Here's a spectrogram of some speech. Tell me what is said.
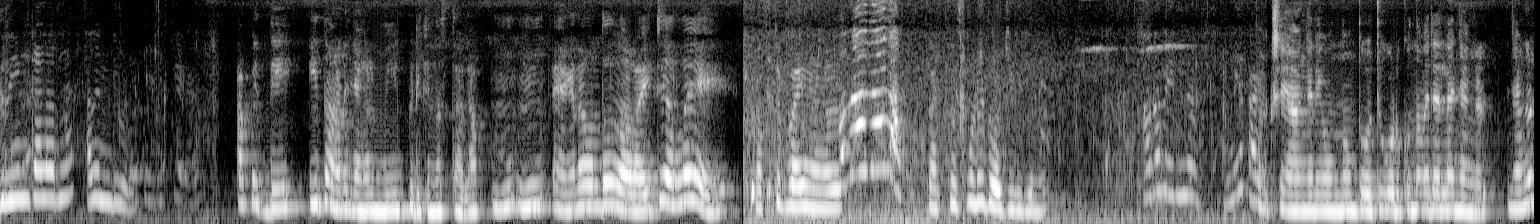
ഗ്രീൻ കളറിൽ അതുണ്ട് ഇവിടെ അപ്പൊ ഇതേ ഇതാണ് ഞങ്ങൾ മീൻ പിടിക്കുന്ന സ്ഥലം. എങ്ങനെ വന്നത് വെറൈറ്റി അല്ലേ? ഫസ്റ്റ് ട്രൈ ഞങ്ങൾ സക്സസ്ഫുള്ളി തോറ്റിരിക്കുന്നു. പക്ഷെ അങ്ങനെ ഒന്നും തോറ്റു കൊടുക്കുന്നവരല്ല ഞങ്ങൾ. ഞങ്ങൾ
